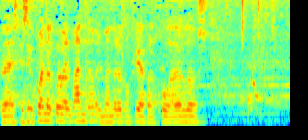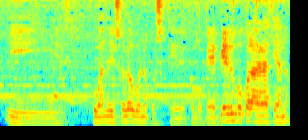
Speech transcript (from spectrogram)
Verdad es que estoy jugando con el mando, el mando lo configura con el jugador 2 y jugando yo solo, bueno, pues que como que pierde un poco la gracia, ¿no?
